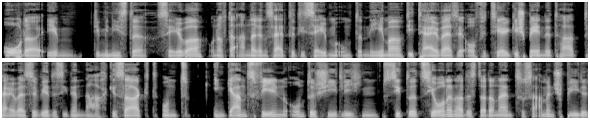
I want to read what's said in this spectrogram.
oder eben die Minister selber und auf der anderen Seite dieselben Unternehmer, die teilweise offiziell gespendet hat, teilweise wird es ihnen nachgesagt und in ganz vielen unterschiedlichen Situationen hat es da dann ein Zusammenspiel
